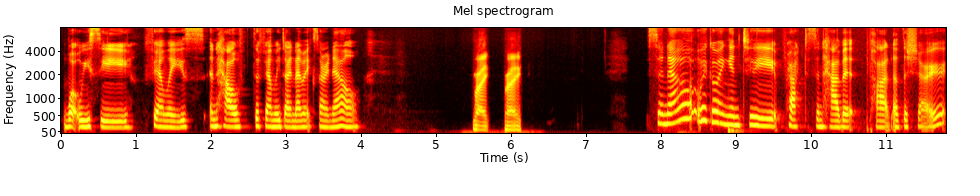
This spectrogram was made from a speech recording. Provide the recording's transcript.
what we see families and how the family dynamics are now. Right, right. So now we're going into the practice and habit part of the show.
